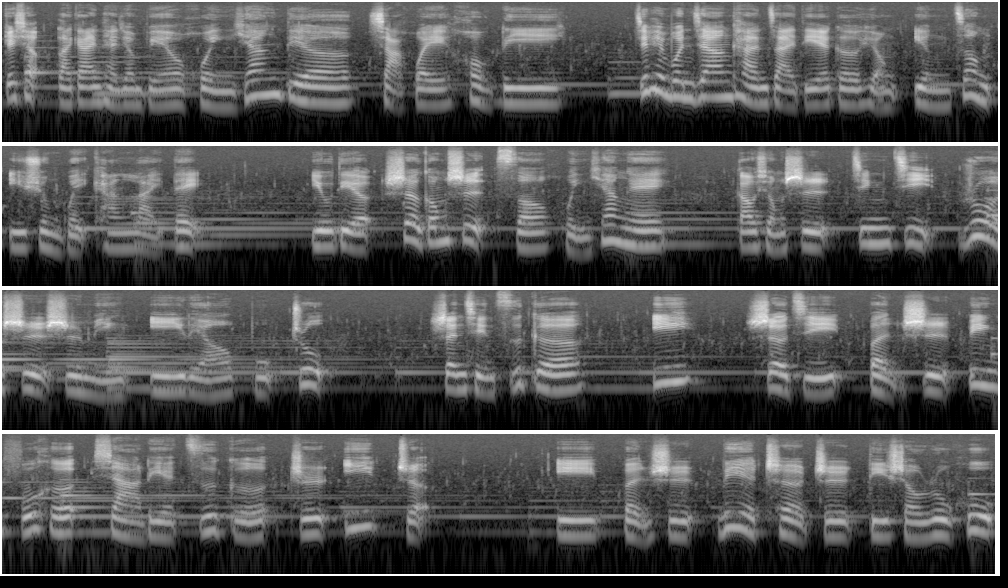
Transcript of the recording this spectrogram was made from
继续来跟听众朋友分享的社会福利。这篇文章刊在第一个向英总医讯月刊内底，由着社工室所分享的高雄市经济弱势市民医疗补助申请资格：一、涉及本市并符合下列资格之一者。一、本市列册之低收入户；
